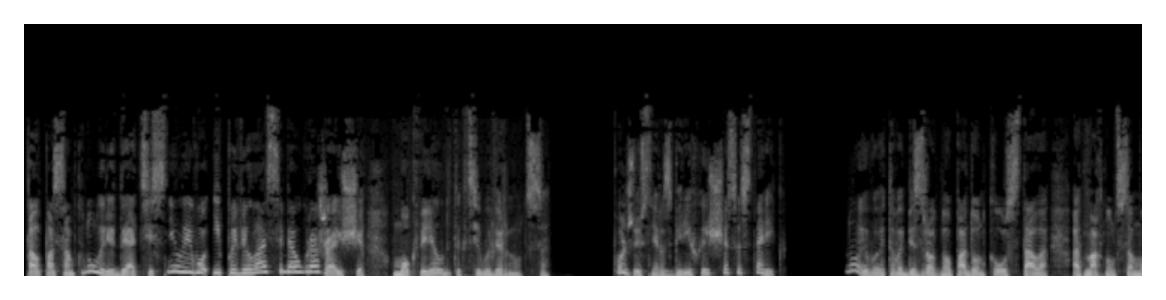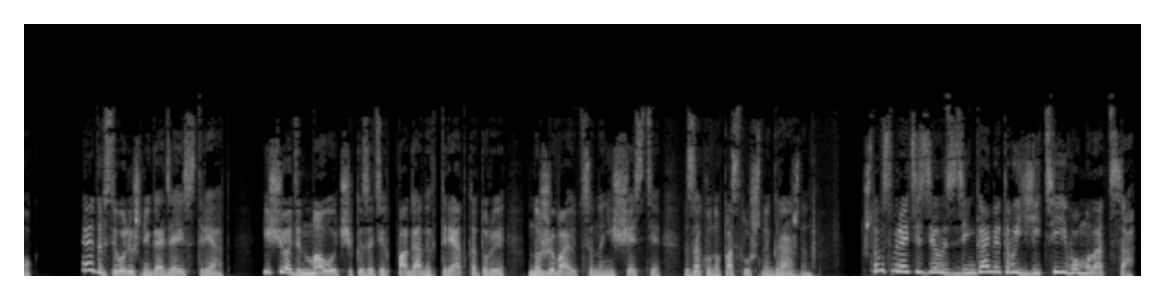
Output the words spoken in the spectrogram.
толпа сомкнула ряды, оттеснила его и повела себя угрожающе. Мог велел детективу вернуться. Пользуясь неразберихой, исчез и старик. Ну его, этого безродного подонка, устало, отмахнулся Мог. Это всего лишь негодяй из триад. Еще один молодчик из этих поганых триад, которые наживаются на несчастье законопослушных граждан. Что вы собираетесь делать с деньгами этого его молодца? —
